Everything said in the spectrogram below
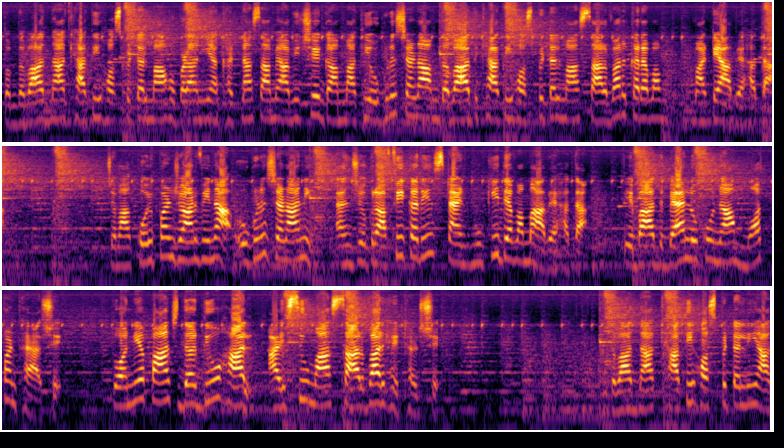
તો અમદાવાદના ખ્યાતિ હોસ્પિટલમાં હોબળાની આ ઘટના સામે આવી છે. ગામમાંથી ઓગણીસ જણા અમદાવાદ ખ્યાતિ હોસ્પિટલમાં સારવાર કરાવવા માટે આવ્યા હતા. જેમાં કોઈ પણ જાણ વિના ઓગણીસ જણાની એન્જિયોગ્રાફી કરી સ્ટેન્ડ મૂકી દેવામાં આવ્યા હતા. તે બાદ બે લોકોના મોત પણ થયા છે. તો અન્ય પાંચ દર્દીઓ હાલ આઈસીયુમાં સારવાર હેઠળ છે. અમદાવાદના ખ્યાતિ હોસ્પિટલની આ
